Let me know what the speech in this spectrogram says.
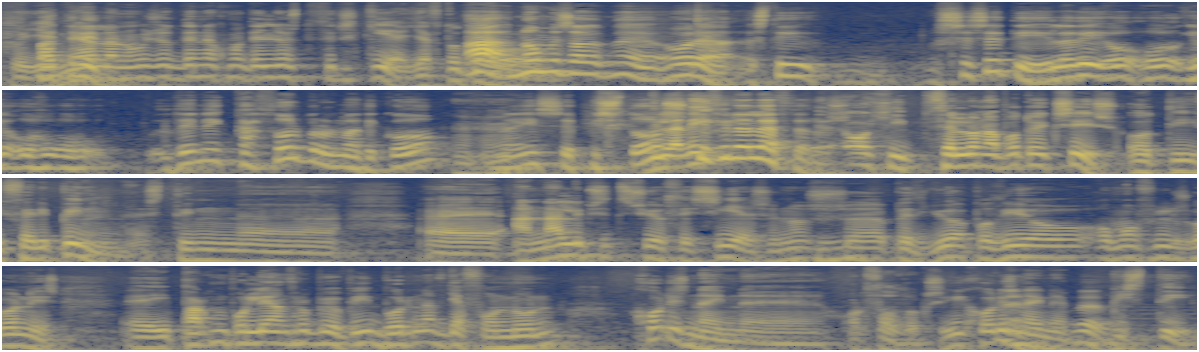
οικογένεια, Πατρίδα. αλλά νομίζω ότι δεν έχουμε τελειώσει τη θρησκεία. Γι' αυτό το... Α, νόμιζα, ναι, ωραία. Στη, σε, σε τι, δηλαδή ο, ο, ο, ο- δεν είναι καθόλου προβληματικό να είσαι πιστός Δηλαδή, και φιλελεύθερος. ε, Όχι, θέλω να πω το εξής: Ότι η Φερρυπίν στην ε, ε, ανάληψη της υιοθεσίας ενός παιδιού από δύο ομόφυλους γονείς. Ε, υπάρχουν πολλοί άνθρωποι οι οποίοι μπορεί να διαφωνούν χωρίς να είναι ορθόδοξοι ή χωρίς Ναι, να είναι βέβαια. πιστοί.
